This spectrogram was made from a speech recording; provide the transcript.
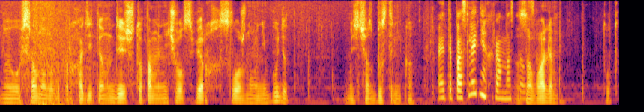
Но его все равно надо проходить. Я надеюсь, что там ничего сверхсложного не будет. Мы сейчас быстренько А это последний храм остался? завалим тут.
